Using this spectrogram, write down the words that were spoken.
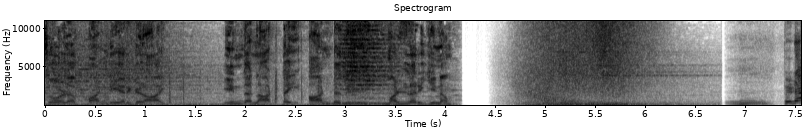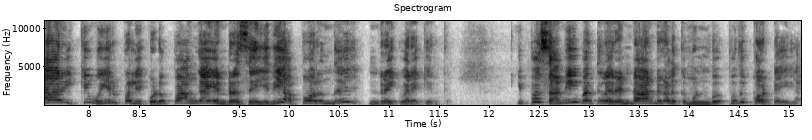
சோழ பாண்டியர்களாய் இந்த நாட்டை ஆண்டது மல்லர் இனம். பிடாரிக்கு உயிர் பலி கொடுப்பாங்க என்ற செய்தி அப்போ இருந்து இன்றைக்கு வரைக்கும் இருக்கு. இப்போ சமீபத்தில் ரெண்டு ஆண்டுகளுக்கு முன்பு புதுக்கோட்டையில்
